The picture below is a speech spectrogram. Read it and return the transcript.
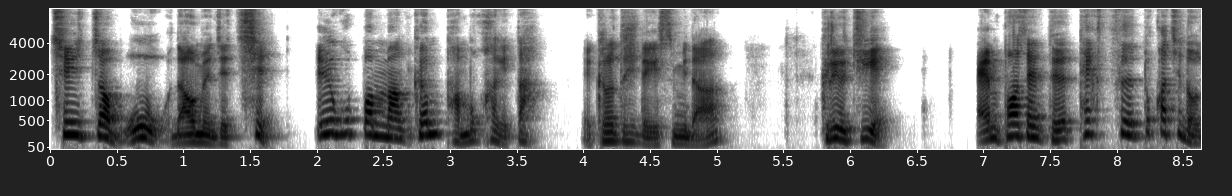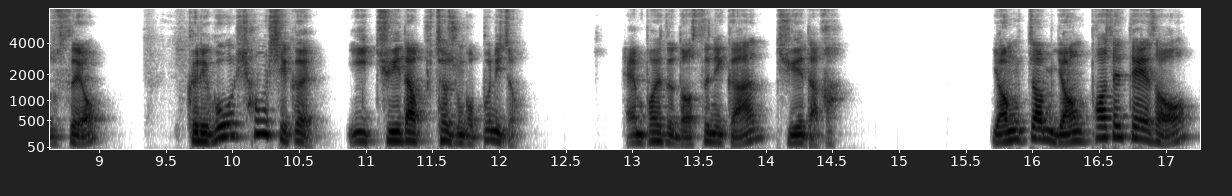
7.5 나오면 이제 7, 7번만큼 반복하겠다. 네, 그런 뜻이 되겠습니다. 그리고 뒤에 n% 텍스트 똑같이 넣어줬어요. 그리고 형식을 이 뒤에다 붙여준 것 뿐이죠. n% 넣었으니까 뒤에다가 0.0%에서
